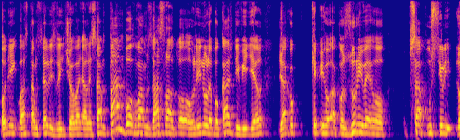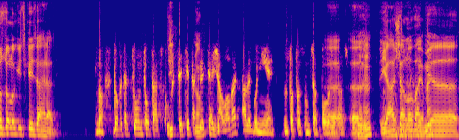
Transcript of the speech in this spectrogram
oni vás tam chceli zlinčovať, ale sám pán Boh vám zaslal toho hlinu, lebo každý videl, že ako keby ho ako zurivého psa pustili zo zoologickej záhrady. No, dobre, tak tú, tú otázku. Chcete tak No. aj žalovať, alebo nie? No, toto som chcel povedať. otázku. Uh, ja žalovať... Uh,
